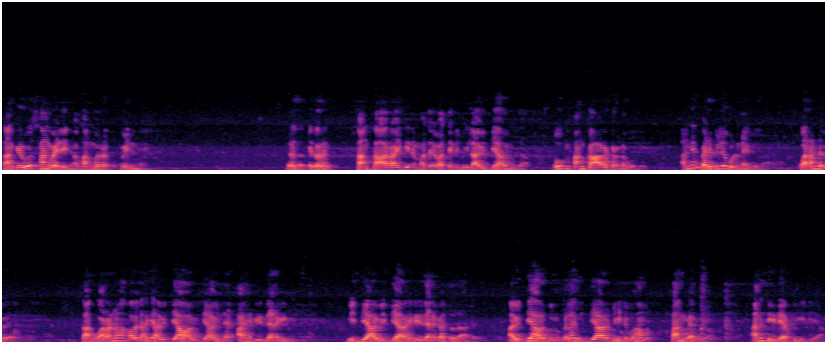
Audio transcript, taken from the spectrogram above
සංකරුවොත් සං වැඩෙනවා. සංවර වෙන්නේ නැහැ. ඒතකොට සංසාරයි කියන මත වතෙන් බිහිලා අවිද්‍යාව නිසා. ඔව් සංකාර කරනකොට. අන්නේ වැඩ පිළිවෙල කොට නැගෙනවා. වරන්න බෑ. සං වරනවා කවදා හරි අවිද්‍යාව අවිද්‍යාවෙන් ආහැටියට දැනගෙන. විද්‍යාව විද්‍යාව හැටියට දැනගත්ත දාට. අවිද්‍යාව දුරු කළා විද්‍යාවට පිළිහිටවහම සංගරුවා. අන සීලිය පිළිහිටියා.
